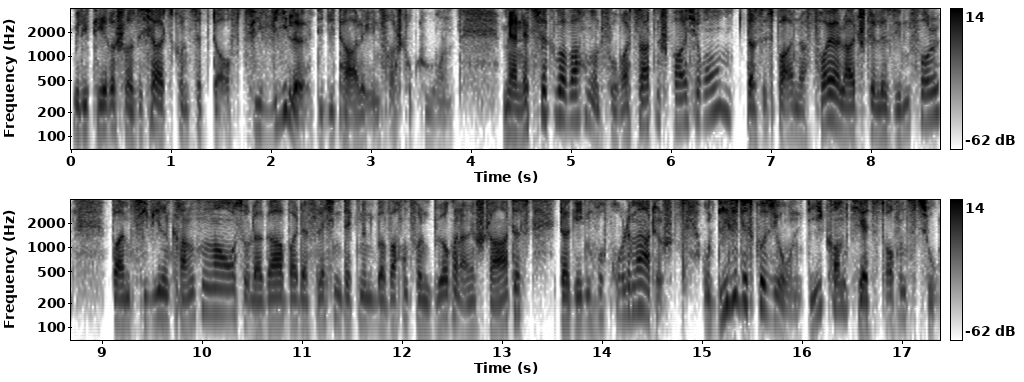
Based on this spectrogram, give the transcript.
militärischer Sicherheitskonzepte auf zivile digitale Infrastrukturen. Mehr Netzwerküberwachung und Vorratsdatenspeicherung, das ist bei einer Feuerleitstelle sinnvoll, beim zivilen Krankenhaus oder gar bei der flächendeckenden Überwachung von Bürgern eines Staates dagegen hochproblematisch dramatisch. Und diese Diskussion, die kommt jetzt auf uns zu.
